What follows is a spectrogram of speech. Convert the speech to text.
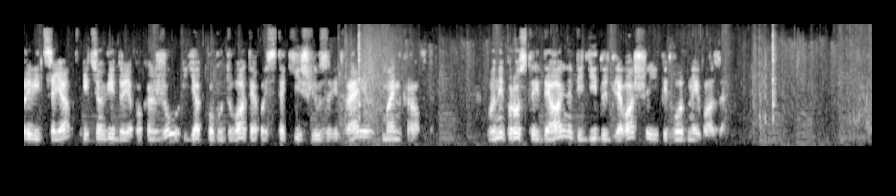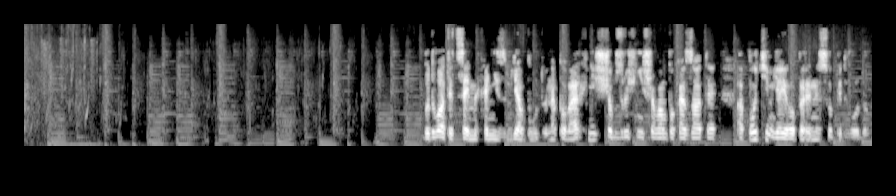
Привіт, це я, і в цьому відео я покажу, як побудувати ось такі шлюзові двері в Майнкрафт. Вони просто ідеально підійдуть для вашої підводної бази. Будувати цей механізм я буду на поверхні, щоб зручніше вам показати, а потім я його перенесу під воду.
